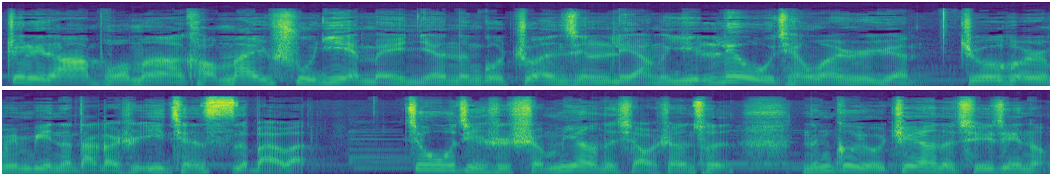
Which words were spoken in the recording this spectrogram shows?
这里的阿婆们啊，靠卖树叶每年能够赚进两亿六千万日元，折合人民币呢，大概是一千四百万。究竟是什么样的小山村能够有这样的奇迹呢？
